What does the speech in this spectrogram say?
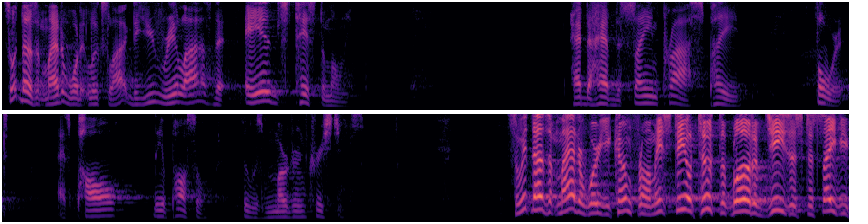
So it doesn't matter what it looks like. Do you realize that Ed's testimony had to have the same price paid for it as Paul the Apostle who was murdering Christians. So it doesn't matter where you come from, it still took the blood of Jesus to save you.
